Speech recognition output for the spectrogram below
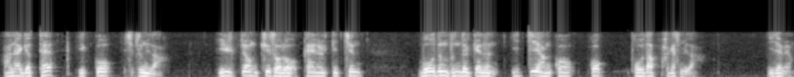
아내 곁에 있고 싶습니다. 일정 취소로 폐를 끼친 모든 분들께는 잊지 않고 꼭 보답하겠습니다. 이재명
